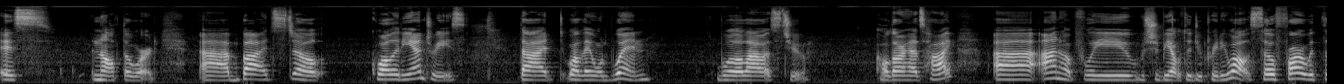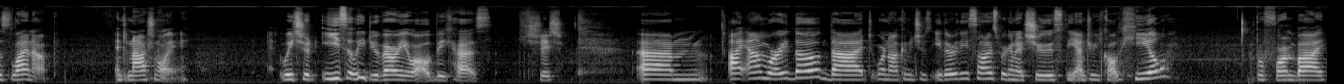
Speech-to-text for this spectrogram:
is not the word. Uh, but still, quality entries that, while they won't win, will allow us to hold our heads high uh, and hopefully we should be able to do pretty well. So far with this lineup, internationally, we should easily do very well because, sheesh. Um, I am worried though that we're not going to choose either of these songs. We're going to choose the entry called Heal, performed by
